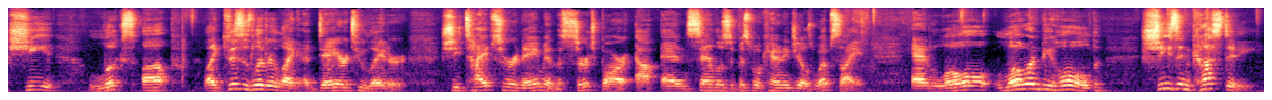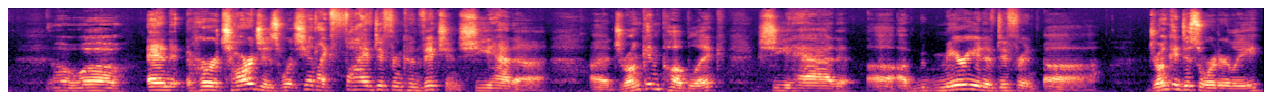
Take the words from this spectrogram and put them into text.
She looks up, like, this is literally like a day or two later. She types her name in the search bar out and San Luis Obispo County Jail's website. And lo, lo and behold, she's in custody oh whoa. and her charges were she had like five different convictions she had a, a drunken public she had a, a myriad of different uh, drunken disorderly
